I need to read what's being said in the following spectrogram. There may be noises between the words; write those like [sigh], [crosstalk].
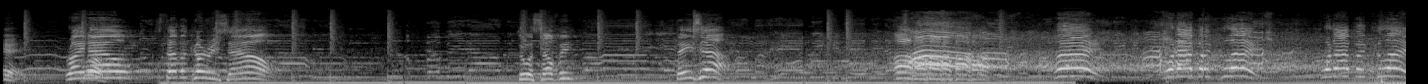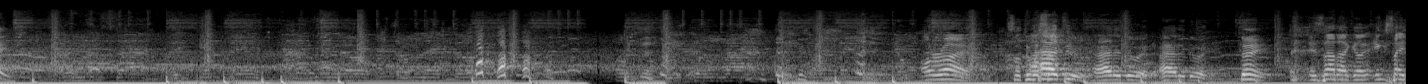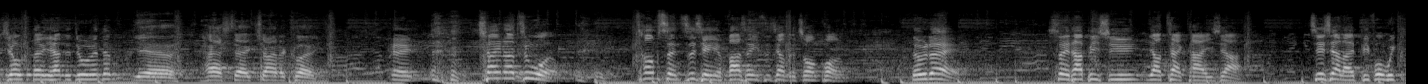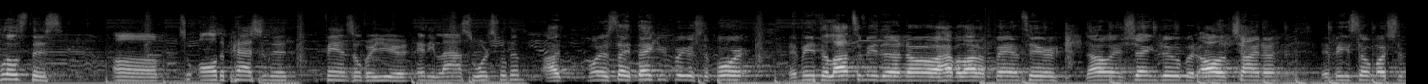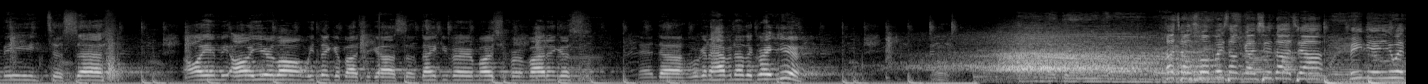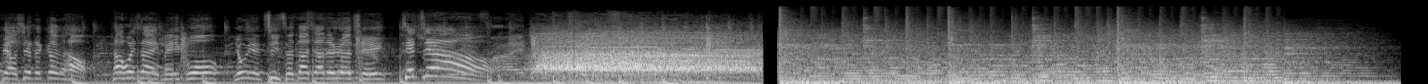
Right Whoa. now, Stephen Curry's out. Do a selfie. 等一下。啊 ah. [laughs] Hey! What happened, Klay? What happened, Klay? [laughs] All right. So do a selfie. Had to, I had to do it. I had to do it thing. Is that like an inside joke that you had to do with them? Yeah, hashtag China Klay. Okay, China Tour。Thompson 之前也发生一次这样的状况，对不对？所以他必须要 tag 他一下。接下来，before we close this, um, to all the passionate fans over here, any last words for them? I want to say thank you for your support. It means a lot to me that I know I have a lot of fans here, not only in Chengdu but all of China. It means so much to me, to Seth. All, year- all year long, we think about you guys. So thank you very much for inviting us. And uh, we're going to have another great year. [laughs] 他讲说非常感谢大家，明年一定会表现得更好。他会在美国永远记着大家的热情，尖叫！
